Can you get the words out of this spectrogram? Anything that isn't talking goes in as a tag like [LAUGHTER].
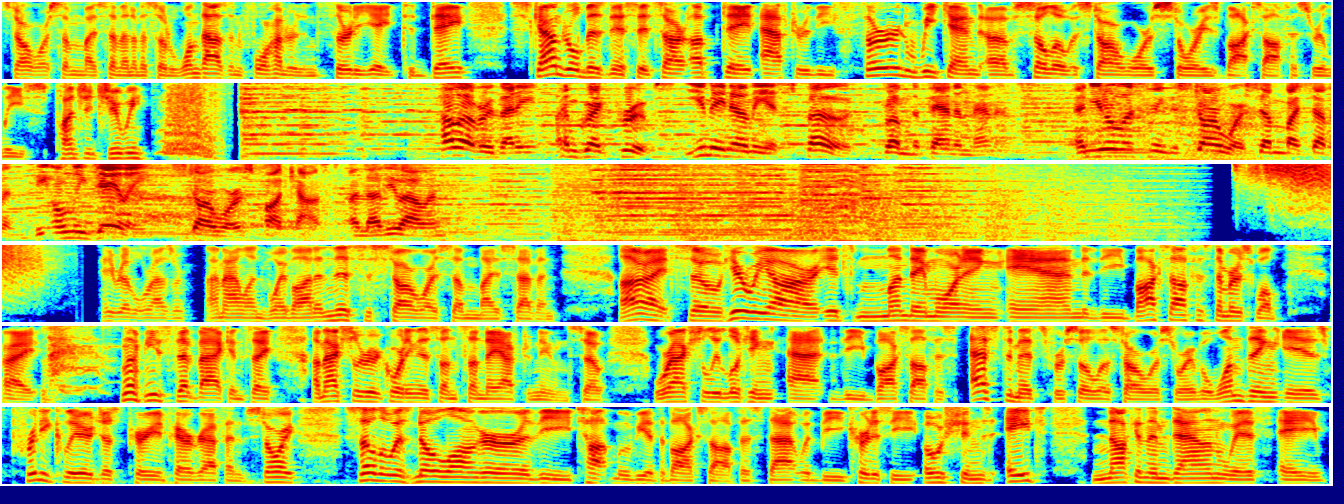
Star Wars 7 by 7 episode 1438 today. Scoundrel Business. It's our update after the third weekend of Solo a Star Wars Stories box office release. Punch it, Chewie. Hello, everybody. I'm Greg Proops. You may know me as Fode from The Phantom Menace. And you're listening to Star Wars 7 by 7 the only daily Star Wars podcast. I love you, Allen. Hey, Rebel Rouser. I'm Allen Voivod, and this is Star Wars 7 by 7 All right, so here we are. It's Monday morning, and the box office numbers, well, all right, [LAUGHS] let me step back and say I'm actually recording this on Sunday afternoon. So we're actually looking at the box office estimates for Solo Star Wars Story. But one thing is pretty clear, just period, paragraph, end of story. Solo is no longer the top movie at the box office. That would be courtesy Ocean's 8, knocking them down with a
